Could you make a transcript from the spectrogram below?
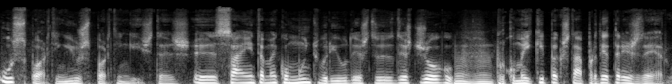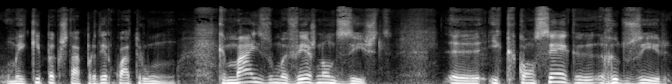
o Sporting e os Sportinguistas uh, saem também com muito brilho deste, deste jogo, uhum. porque uma equipa que está a perder 3-0, uma equipa que está a perder 4-1, que mais uma vez não desiste, e que consegue reduzir.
